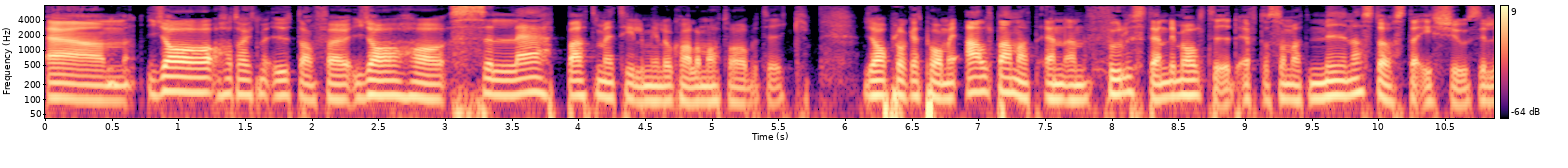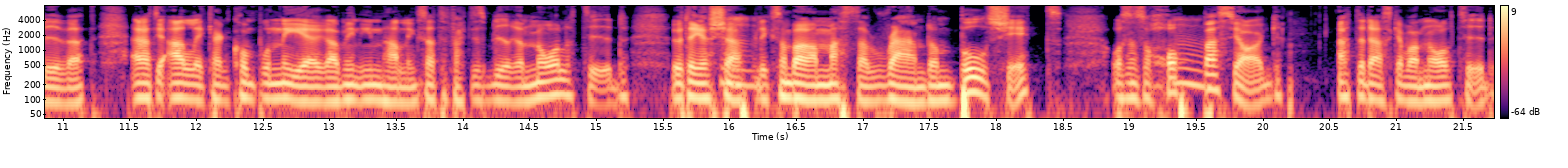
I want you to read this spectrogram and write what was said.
Ehm, Jag har tagit mig utanför, jag har släpat mig till min lokala matvarubutik. Jag har plockat på mig allt annat än en fullständig måltid eftersom att mina största issues i livet är att jag aldrig kan komponera min inhandling så att det faktiskt blir en måltid. Utan jag köper liksom bara massa random bullshit och sen så hoppas jag att det där ska vara en måltid.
